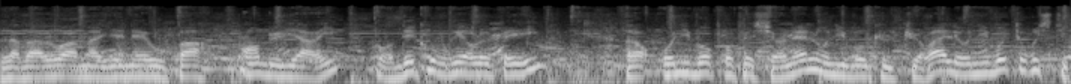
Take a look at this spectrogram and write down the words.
lavallois, mayennais ou pas, en Bulgarie pour découvrir le pays, alors au niveau professionnel, au niveau culturel et au niveau touristique.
